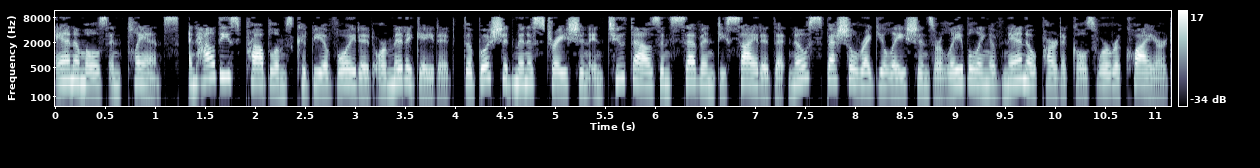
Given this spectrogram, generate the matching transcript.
animals and plants, and how these problems could be avoided or mitigated. The Bush administration in 2007 decided that no special regulations or labeling of nanoparticles were required.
